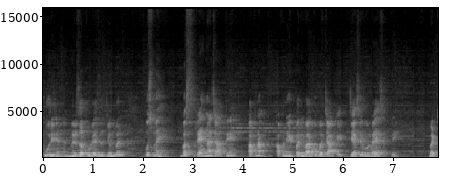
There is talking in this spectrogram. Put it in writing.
पूरे जंगल, मिर्ज़ापुर एज जंगल, उसमें बस रहना चाहते हैं, अपना, अपने परिवार को बचा के, जैसे वो रह सकते हैं। बट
